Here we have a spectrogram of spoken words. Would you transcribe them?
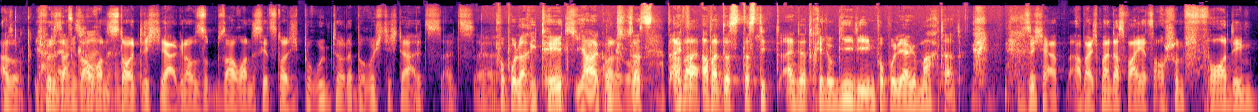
also ich würde sagen, Sauron ne? ist deutlich, ja genau, Sauron ist jetzt deutlich berühmter oder berüchtigter als als äh, Popularität. Als ja gut, so. das, aber, einfach, aber das, das liegt an der Trilogie, die ihn populär gemacht hat. Sicher, aber ich meine, das war jetzt auch schon vor den,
